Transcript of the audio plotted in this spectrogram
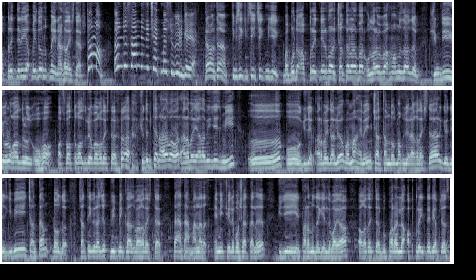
Upgrade'leri yapmayı da unutmayın arkadaşlar. Tamam. Çekme süpürgeye. Tamam tamam. Kimse kimseyi çekmeyecek. Bak burada upgrade'ler var, çantalar var. Onlara bir bakmamız lazım. Şimdi yolu kaldırıyoruz. Oha, asfaltı kaldırıyor arkadaşlar. Şurada bir tane araba var. Arabayı alabileceğiz mi? Hop. Oo güzel. Arabayı da alıyorum ama hemen çantam dolmak üzere arkadaşlar. Gördüğünüz gibi çantam doldu. Çantayı birazcık büyütmek lazım arkadaşlar. Tamam tamam anladık. Hemen şöyle boşaltalım. Güzel. Paramız da geldi bayağı. Arkadaşlar bu parayla upgrade'ler yapacağız.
